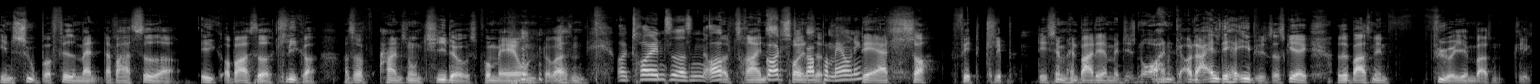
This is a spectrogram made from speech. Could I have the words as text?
en super fed mand, der bare sidder ikke, og bare sidder og klikker, og så har han sådan nogle Cheetos på maven, der var sådan, Og trøjen sidder sådan op, og trænens, godt stykke op på maven, ikke? Det er et så fedt klip. Det er simpelthen bare det der med, det er sådan, "Åh, han, og der er alt det her episk, der sker ikke, og så er bare sådan en fyr hjemme, bare sådan, klik,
